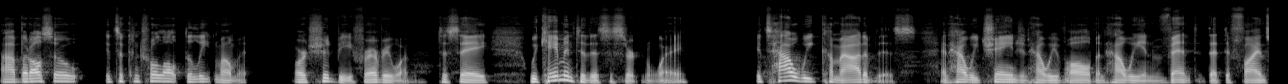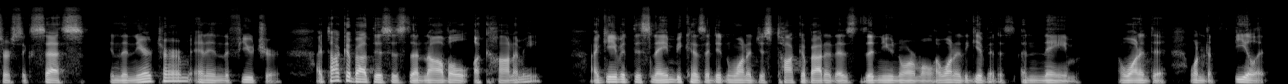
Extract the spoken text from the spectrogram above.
Uh, but also, it's a control alt delete moment, or it should be for everyone to say we came into this a certain way it's how we come out of this and how we change and how we evolve and how we invent that defines our success in the near term and in the future. I talk about this as the novel economy. I gave it this name because I didn't want to just talk about it as the new normal. I wanted to give it a, a name. I wanted to wanted to feel it.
